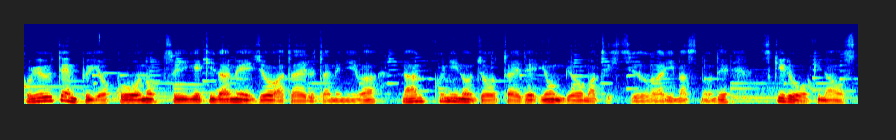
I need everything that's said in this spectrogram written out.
固有添付予行の追撃ダメージを与えるためにはランク2の状態で4秒待つ必要がありますのでスキルを置き直す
